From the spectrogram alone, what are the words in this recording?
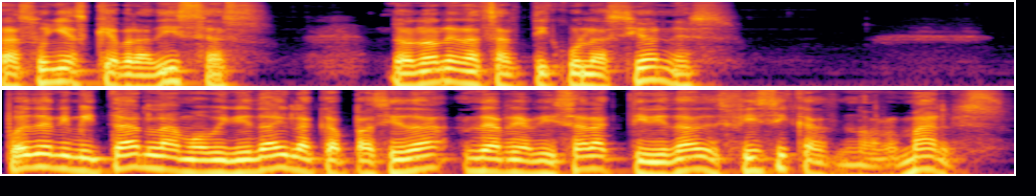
Las uñas quebradizas. Dolor en las articulaciones. Puede limitar la movilidad y la capacidad de realizar actividades físicas normales.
